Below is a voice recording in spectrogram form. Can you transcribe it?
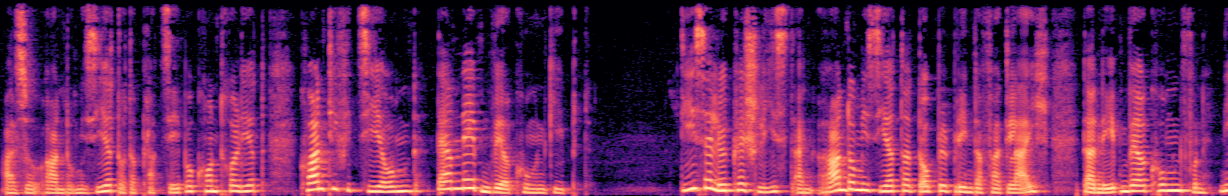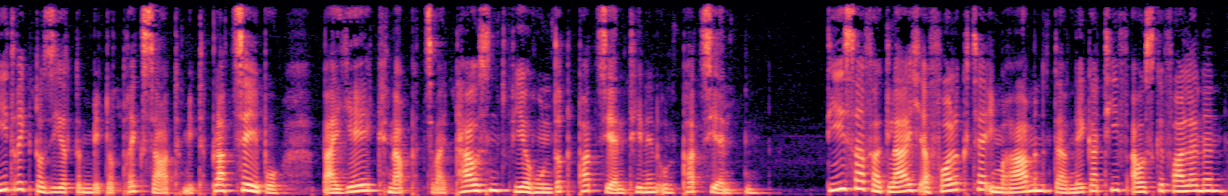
also randomisiert oder placebo kontrolliert, Quantifizierungen der Nebenwirkungen gibt. Diese Lücke schließt ein randomisierter doppelblinder Vergleich der Nebenwirkungen von niedrig dosiertem Methotrexat mit Placebo bei je knapp 2400 Patientinnen und Patienten. Dieser Vergleich erfolgte im Rahmen der negativ ausgefallenen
